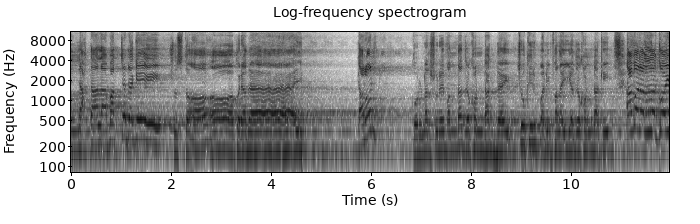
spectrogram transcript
আল্লাহ তালা বাচ্চাটাকে সুস্থ করে দেয়। কারণ করোনার সুরে বান্দা যখন ডাক দেয়, চোখের পানি ফালাইয়া যখন ডাকি, আমার আল্লাহ কয়,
